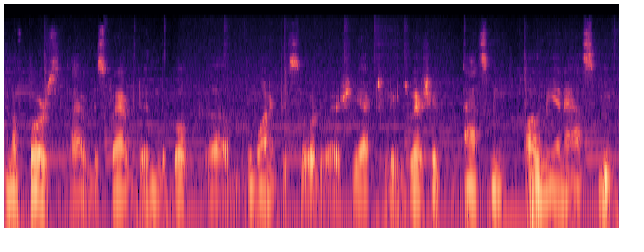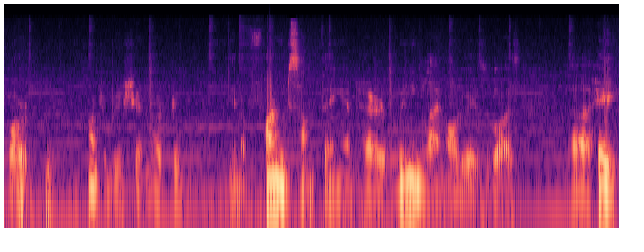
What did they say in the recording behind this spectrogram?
And of course, I've described in the book uh, one episode where she actually, where she asked me, called me and asked me for contribution or to, you know, fund something. And her winning line always was, uh, "Hey,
